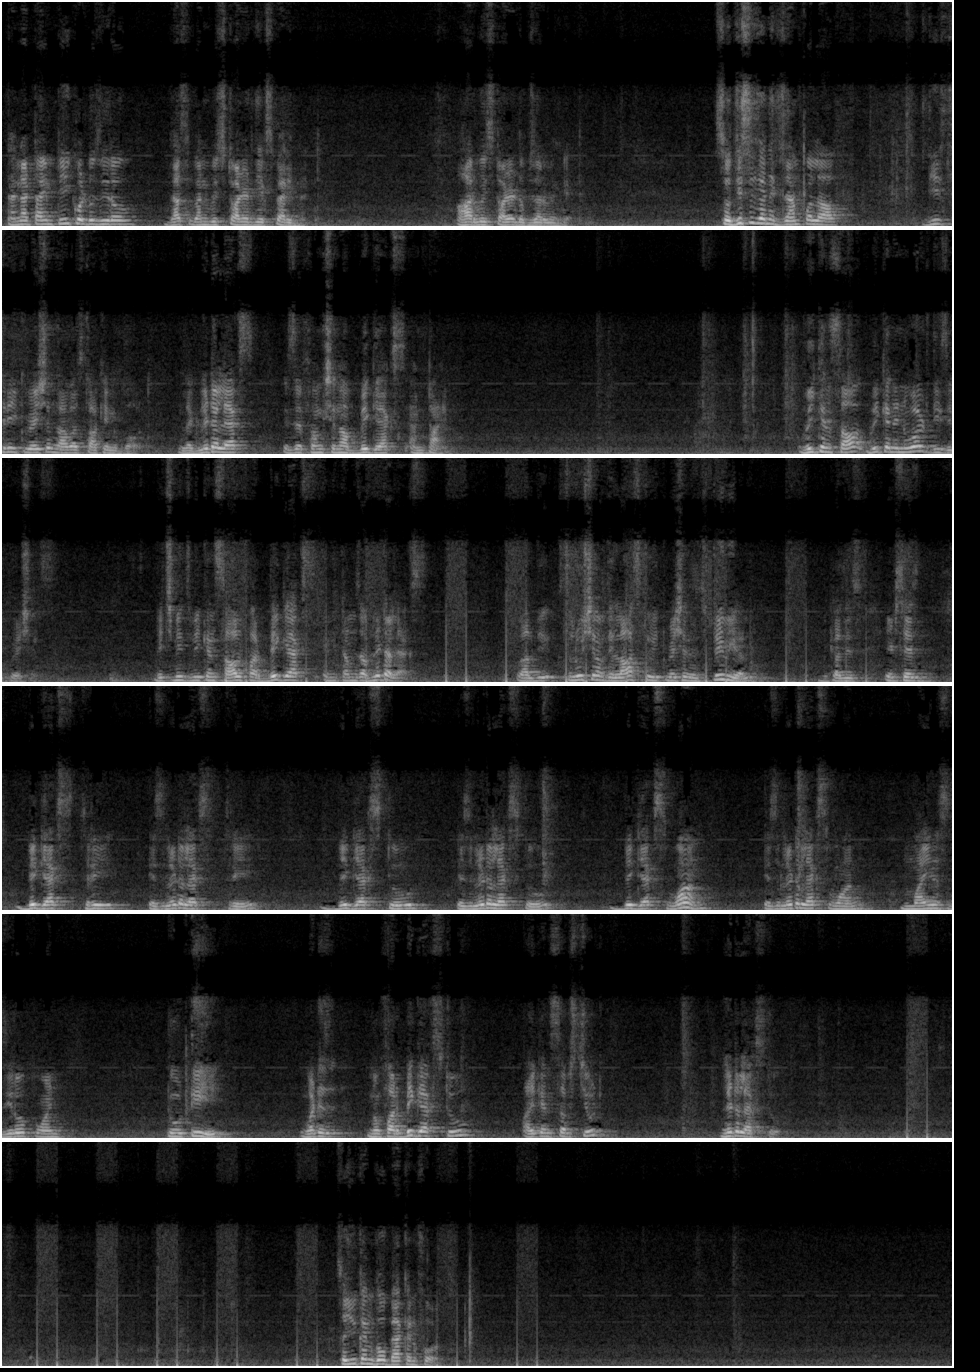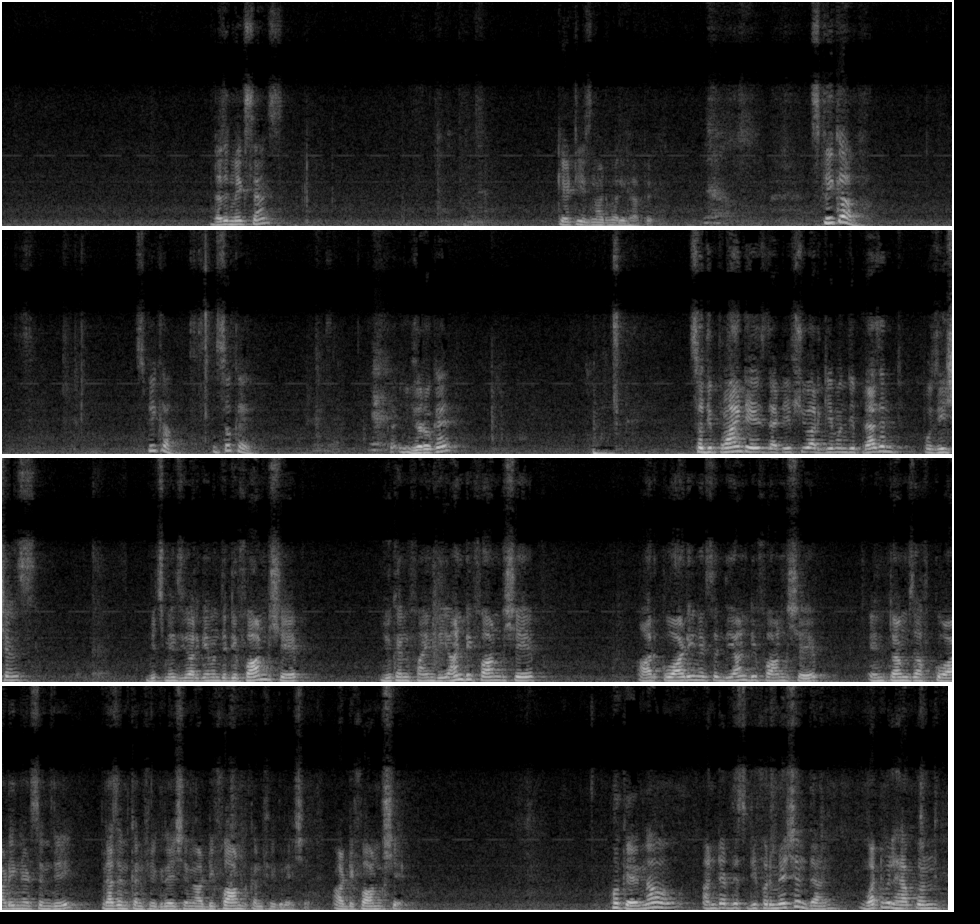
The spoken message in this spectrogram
And at time t equal to 0, that's when we started the experiment. Or we started observing it. So this is an example of these three equations I was talking about. Like little x is a function of big X and time. We can solve, we can invert these equations, which means we can solve for big X in terms of little x. Well, the solution of the last two equations is trivial because it says big X3 is little x3, big X2 is little x2, big X1 is little x1 minus 0.2t. What is no for big X2? I can substitute little x2. So you can go back and forth. Does it make sense? Katie is not very happy. Speak up. Speak up. It's okay. You're okay? So the point is that if you are given the present positions, which means you are given the deformed shape, you can find the undeformed shape or coordinates in the undeformed shape in terms of coordinates in the present configuration or deformed configuration or deformed shape. Okay, now under this deformation then, what will happen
